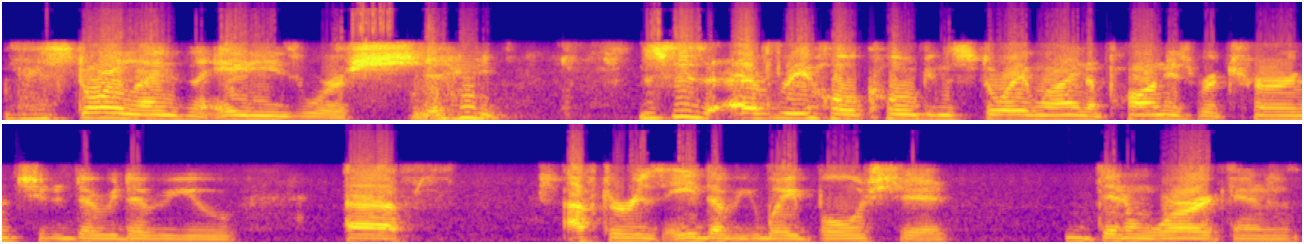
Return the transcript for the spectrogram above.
his storylines in the 80s were shit. This is every Hulk Hogan storyline upon his return to the WWF after his AWA bullshit didn't work and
